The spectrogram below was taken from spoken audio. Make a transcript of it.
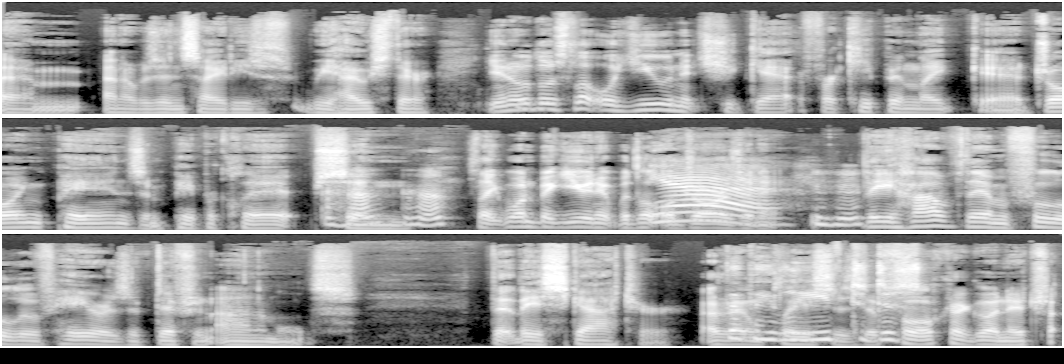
um, and I was inside his wee house there, you know Mhm. those little units you get for keeping like uh, drawing pens and paper clips, Uh-huh, and uh-huh. it's like one big unit with little drawers in it yeah. Mhm. they have them full of hairs of different animals that they scatter around they places that dis- folk are going to try.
